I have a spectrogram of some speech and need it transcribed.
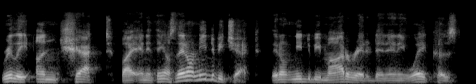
really unchecked by anything else. They don't need to be checked. They don't need to be moderated in any way because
